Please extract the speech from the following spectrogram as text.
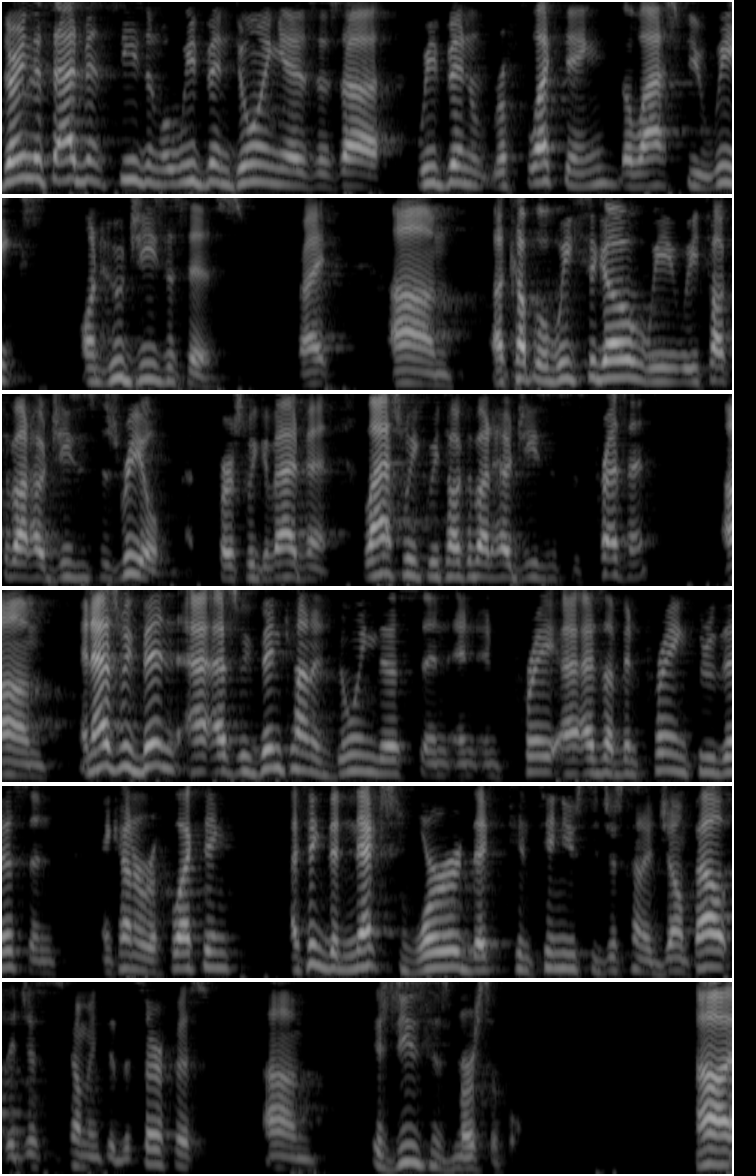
during this Advent season, what we've been doing is, is uh, we've been reflecting the last few weeks on who Jesus is, right? Um, a couple of weeks ago, we, we talked about how Jesus is real, first week of Advent. Last week, we talked about how Jesus is present. Um, and as we've been as we've been kind of doing this and, and, and pray as I've been praying through this and, and kind of reflecting, I think the next word that continues to just kind of jump out, that just is coming to the surface, um, is Jesus is merciful. Uh,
